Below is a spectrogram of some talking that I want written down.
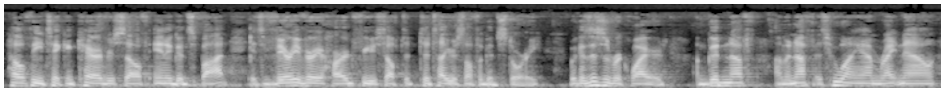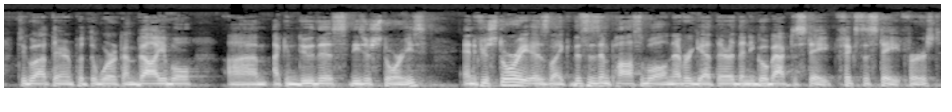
healthy, taking care of yourself in a good spot, it's very, very hard for yourself to, to tell yourself a good story because this is required. I'm good enough. I'm enough as who I am right now to go out there and put the work. I'm valuable. Um, I can do this. These are stories. And if your story is like, this is impossible, I'll never get there, then you go back to state. Fix the state first,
